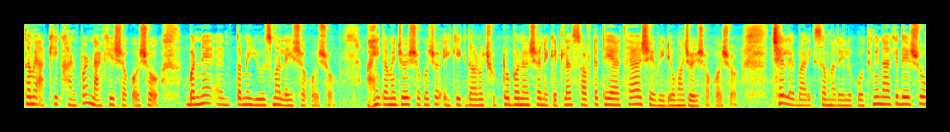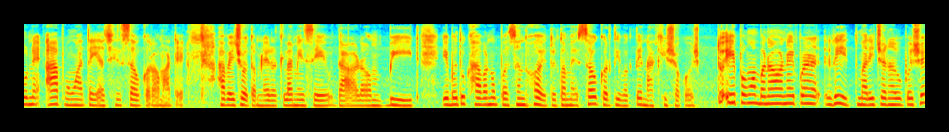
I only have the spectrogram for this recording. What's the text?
તમે આખી ખાંડ પણ નાખી શકો છો. બંને તમે યુઝમાં લઈ શકો છો. અહીં તમે જોઈ શકો છો, એક એક દાણો છૂટો બન્યો છે અને કેટલા સોફ્ટ તૈયાર થયા છે વિડીયોમાં જોઈ શકો છો. છેલ્લે બારીક સમારેલી કોથમીર નાખી દેશું અને આ પૌવા તૈયાર છે સર્વ કરવા માટે. હવે જો તમને રતલામી સેવ દાડમ બીટ એ બધું ખાવાનું પસંદ હોય તો તમે સર્વ કરતી વખતે નાખી શકો છો. તો એ પૌવા બનાવવાની પણ રીત મારી ચેનલ ઉપર છે.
